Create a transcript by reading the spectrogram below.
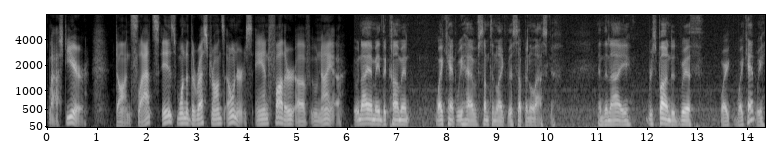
last year. Don Slats is one of the restaurant's owners and father of Unaya. Unaya made the comment, why can't we have something like this up in Alaska? And then I responded with, why, why can't we?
